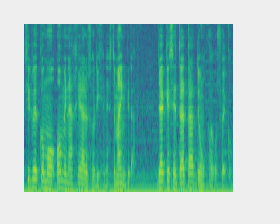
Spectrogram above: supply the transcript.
sirve como homenaje a los orígenes de Minecraft, ya que se trata de un juego sueco.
